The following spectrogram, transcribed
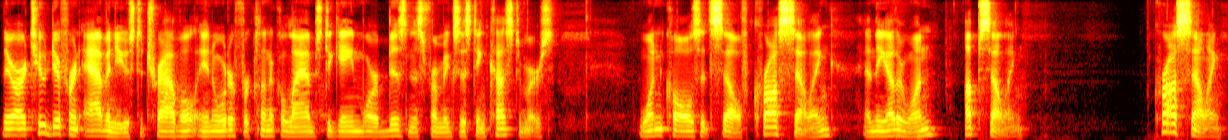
There are two different avenues to travel in order for clinical labs to gain more business from existing customers. One calls itself cross selling, and the other one upselling. Cross selling.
